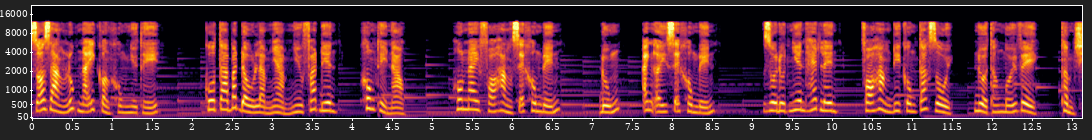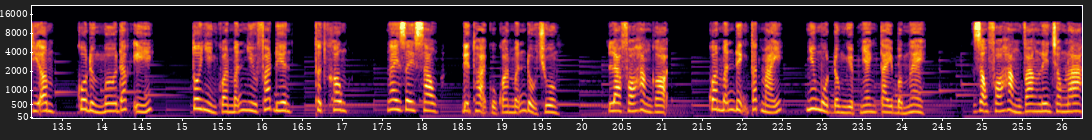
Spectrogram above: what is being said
Rõ ràng lúc nãy còn không như thế. Cô ta bắt đầu làm nhảm như phát điên, không thể nào. Hôm nay Phó Hằng sẽ không đến. Đúng, anh ấy sẽ không đến. Rồi đột nhiên hét lên, Phó Hằng đi công tác rồi, nửa tháng mới về, Thẩm Chi Âm, Cô đừng mơ đắc ý. Tôi nhìn Quan Mẫn như phát điên, thật không? Ngay giây sau, điện thoại của Quan Mẫn đổ chuông. Là Phó Hằng gọi. Quan Mẫn định tắt máy, nhưng một đồng nghiệp nhanh tay bấm nghe. Giọng Phó Hằng vang lên trong loa,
